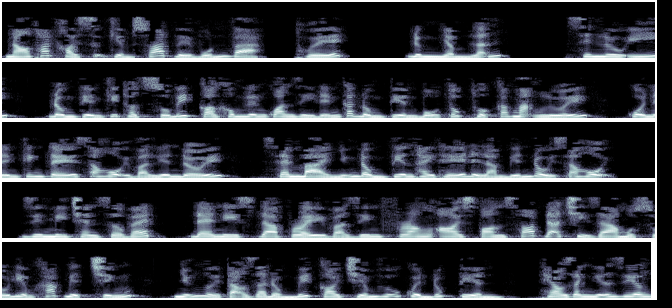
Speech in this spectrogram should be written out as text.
nó thoát khỏi sự kiểm soát về vốn và thuế. Đừng nhầm lẫn. Xin lưu ý, đồng tiền kỹ thuật số Bitcoin không liên quan gì đến các đồng tiền bổ túc thuộc các mạng lưới của nền kinh tế xã hội và liên đới. Xem bài những đồng tiền thay thế để làm biến đổi xã hội. Jimmy Chanservet, Dennis Dapray và Jean-Franc Oisponsot đã chỉ ra một số điểm khác biệt chính, những người tạo ra đồng Bitcoin chiếm hữu quyền đúc tiền, theo danh nghĩa riêng.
